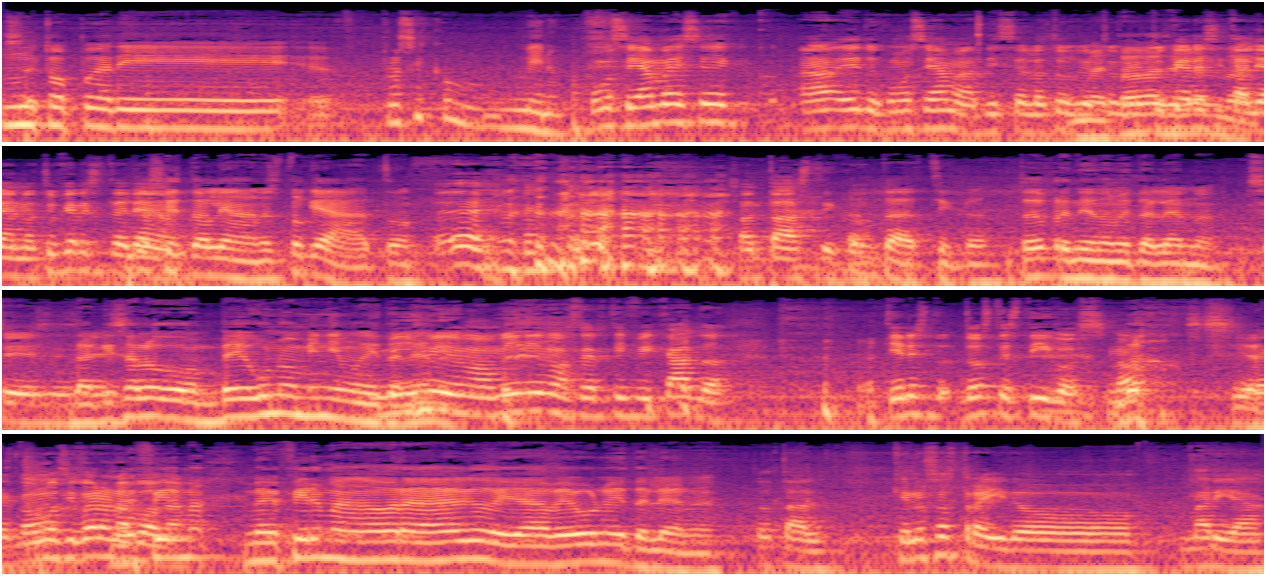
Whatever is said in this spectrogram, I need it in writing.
Un top de Prosecco menos. ¿Cómo se llama ese? Ah, Edu, ¿cómo se llama? Díselo tú, que tú, que eres italiano. Tú que eres italiano. Yo soy italiano, es alto Eh. Fantástico. Fantástico. Estoy aprendiendo mi italiano. Sí, sí, De aquí salgo con B1 mínimo de italiano. Mínimo, mínimo certificado. Tienes dos testigos, ¿no? Como si fuera una me boda. Firma, me firman ahora algo y ya veo uno italiano. Total. ¿Qué nos has traído, María?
